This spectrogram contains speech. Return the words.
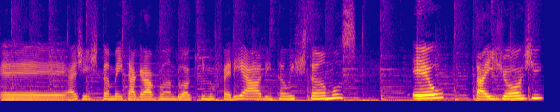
É, a gente também está gravando aqui no feriado, então estamos eu, Thaís Jorge,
